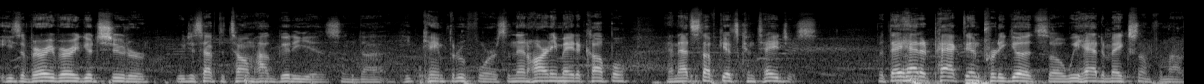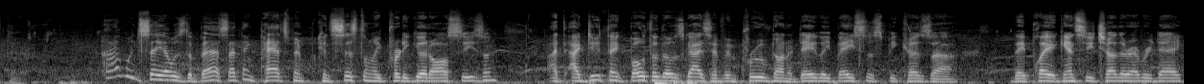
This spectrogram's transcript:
he's a very, very good shooter. We just have to tell him how good he is, and uh, he came through for us. And then Harney made a couple, and that stuff gets contagious. But they had it packed in pretty good, so we had to make some from out there. I would say it was the best. I think Pat's been consistently pretty good all season. I, I do think both of those guys have improved on a daily basis because uh, they play against each other every day.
